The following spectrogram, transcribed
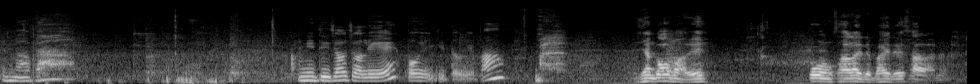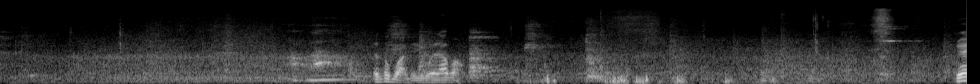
ဒီမှာပါဒီနေ့ဒီကြောက်ကြော်လေးရယ်ပုံရည်ကြီးတုံလေးပါရန်ကောင်းပါလေကိုအောင်စားလိုက်တယ်ဘိုက်လဲစားတာနော်လက်တော့ပါဒီဝယ်လာပါကဲ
